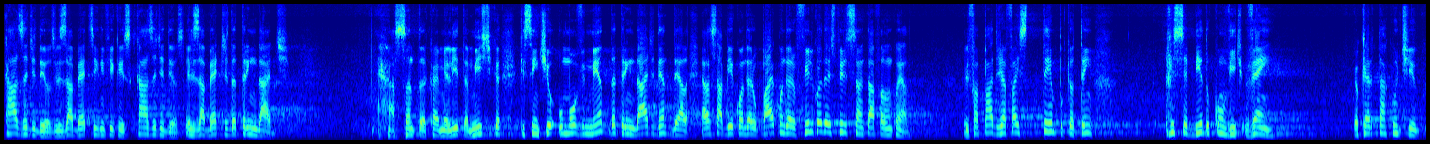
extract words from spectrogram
casa de Deus. Elizabeth significa isso, casa de Deus. Elizabeth da Trindade. A santa carmelita mística que sentiu o movimento da Trindade dentro dela. Ela sabia quando era o Pai, quando era o Filho, quando era o Espírito Santo estava falando com ela. Ele fala, Padre, já faz tempo que eu tenho recebido o convite. Vem, eu quero estar contigo.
